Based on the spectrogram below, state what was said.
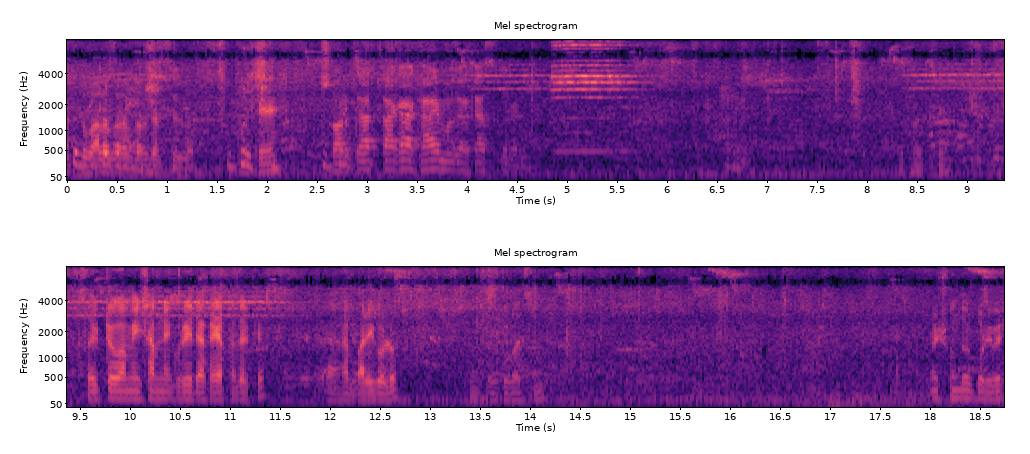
একটু ভালো করার দরকার ছিল। সরকার টাকা খায় মগর কাজ করে না। তো একটু আমি সামনে ঘুরিয়ে দেখাই আপনাদেরকে বাড়িগুলো। দেখতে পাচ্ছেন। অনেক সুন্দর পরিবেশ।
